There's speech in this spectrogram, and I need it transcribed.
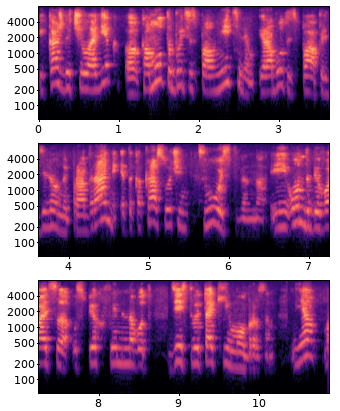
И каждый человек, э, кому-то быть исполнителем и работать по определенной программе, это как раз очень свойственно. И он добивается успехов именно вот действуя таким образом. Я э,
